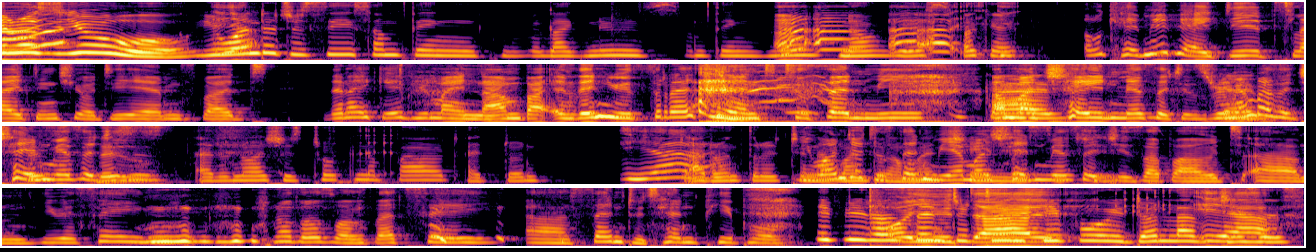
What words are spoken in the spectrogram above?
it was you? You Yeah. wanted to see something like news, something? No, no, yes, Ah, okay. Okay, maybe I did slide into your DMs, but then I gave you my number and then you threatened to send me um, Guys, chain messages. Remember Guys, the chain this- messages? This is, I don't know what she's talking about. I don't Yeah. I don't threaten You wanted to send me a chain chain messages about, um, you were saying, you know, those ones that say, uh, send to 10 people. If you don't send you to die. 10 people, you don't love Yeah. Jesus.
